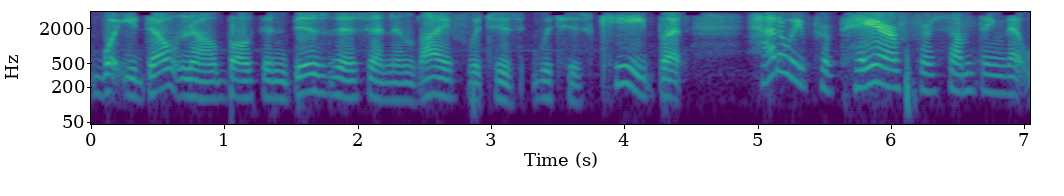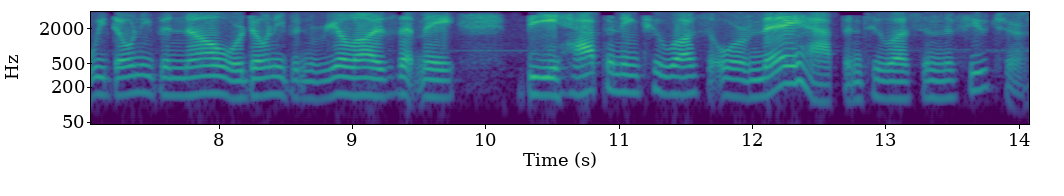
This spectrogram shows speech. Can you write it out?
what you don't know, both in business and in life, which is which is key. But how do we prepare for something that we don't even know or don't even realize that may be happening to us or may happen to us in the future?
